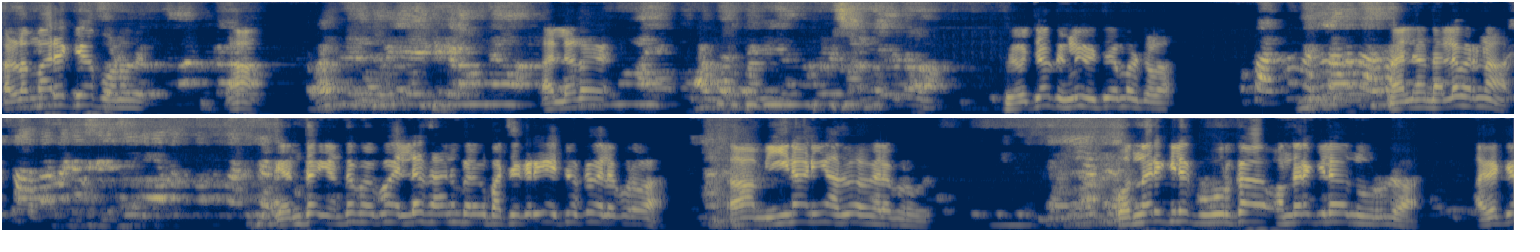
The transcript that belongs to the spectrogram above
കള്ളന്മാരൊക്കെയാ പോണത്. ആ. അല്ലാതെ ചോദിച്ചാ നിങ്ങൾ ചോദിച്ചാൽ പറഞ്ഞോളാം. നല്ല നല്ല ഭരണ. എന്താ എന്താ കുഴപ്പം? എല്ലാ സാധനവും വില പച്ചക്കറി ഏറ്റവും ഒക്കെ വില കുറവാ. ആ മീനാണെങ്കിൽ അത് വില കുറവ്. ഒന്നര കിലോ കൂർക്ക ഒന്നര കിലോ നൂറ് രൂപ. അതൊക്കെ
